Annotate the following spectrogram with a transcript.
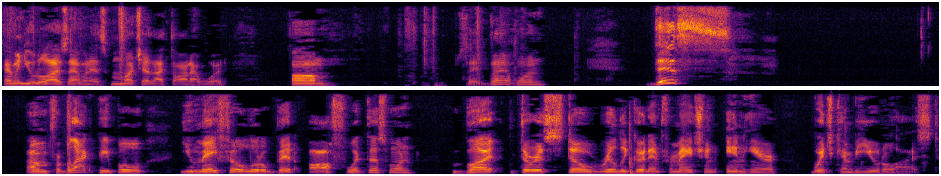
Haven't utilized that one as much as I thought I would. Um, save that one. This, um, for black people, you may feel a little bit off with this one, but there is still really good information in here which can be utilized.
